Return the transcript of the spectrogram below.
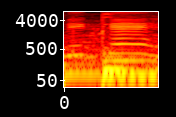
你给。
